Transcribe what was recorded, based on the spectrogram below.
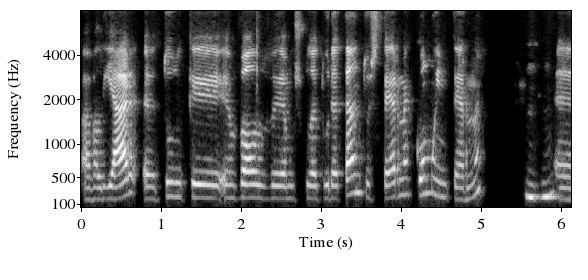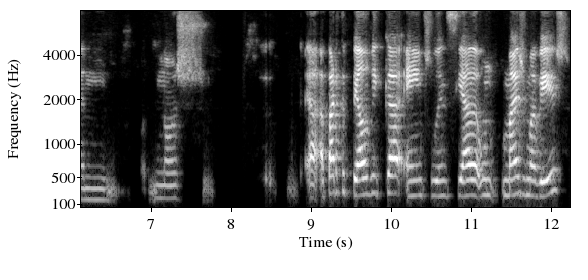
avaliar uh, tudo que envolve a musculatura tanto externa como interna. Uhum. Um, nós a parte pélvica é influenciada, mais uma vez,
